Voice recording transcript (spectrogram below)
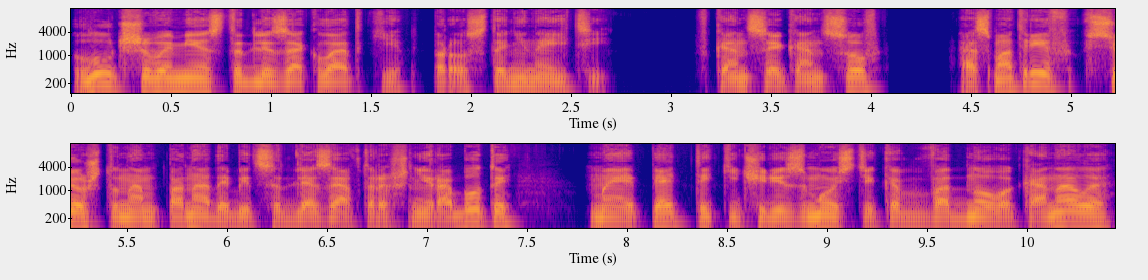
Лучшего места для закладки просто не найти. В конце концов, осмотрев все, что нам понадобится для завтрашней работы, мы опять-таки через мостик обводного канала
